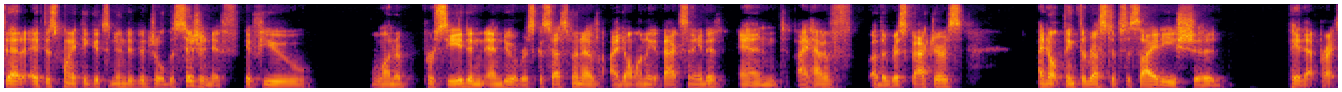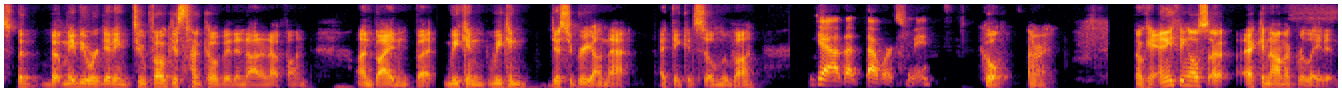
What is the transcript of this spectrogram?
That at this point, I think it's an individual decision. If if you want to proceed and, and do a risk assessment of I don't want to get vaccinated and I have other risk factors, I don't think the rest of society should pay that price. But but maybe we're getting too focused on COVID and not enough on on Biden. But we can we can disagree on that. I think and still move on. Yeah, that that works for me. Cool. All right. Okay. Anything else uh, economic related?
